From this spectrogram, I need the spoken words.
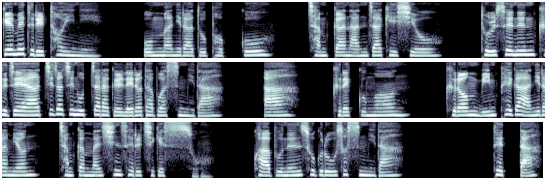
꿰매 드릴 터이니 옷만이라도 벗고 잠깐 앉아 계시오. 돌쇠는 그제야 찢어진 옷자락을 내려다보았습니다. 아, 그랬구먼. 그럼 민폐가 아니라면 잠깐만 신세를 지겠소. 과부는 속으로 웃었습니다. 됐다.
